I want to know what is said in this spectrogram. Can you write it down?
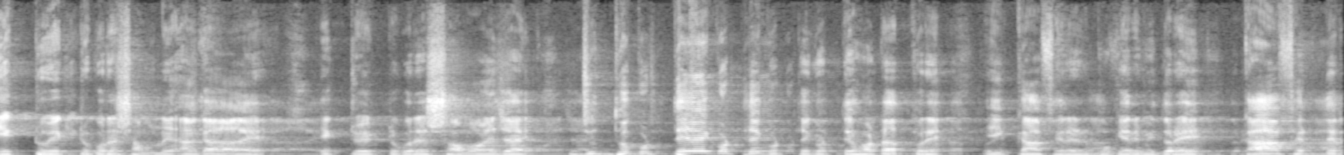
একটু একটু করে সামনে আগায়, একটু একটু করে সময় যায়। যুদ্ধ করতে করতে করতে করতে হঠাৎ করে এই কাফের বুকের ভিতরে কাফেরদের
